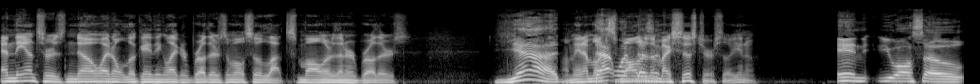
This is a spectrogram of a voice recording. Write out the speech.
And the answer is no. I don't look anything like her brothers. I'm also a lot smaller than her brothers. Yeah. I mean, I'm a lot that one smaller than my sister. So you know. And you also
